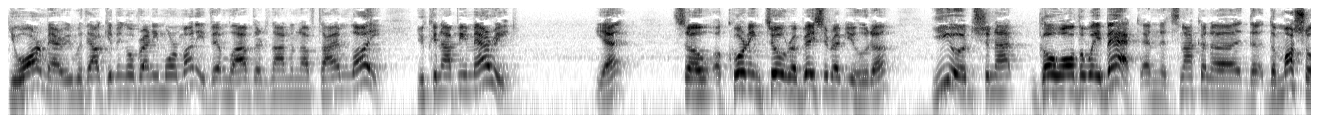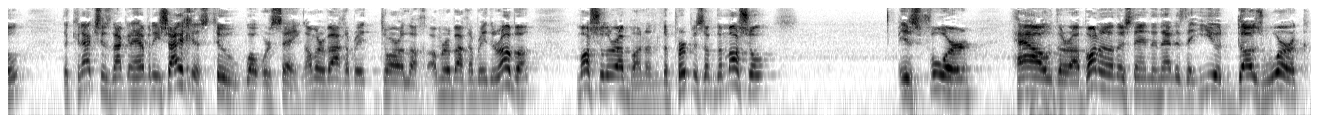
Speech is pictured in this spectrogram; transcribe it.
You are married without giving over any more money. Vim lav, there's not enough time. Lie, you cannot be married. Yeah. So according to Rabbi Rabbi Yehuda, Yud should not go all the way back, and it's not going to the the mushal, the connection is not going to have any shaykhis to what we're saying. Amar to our Allah. Amar the Rava, rabbanon. The purpose of the mushal is for how the rabbanon understand, and that is that Yud does work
